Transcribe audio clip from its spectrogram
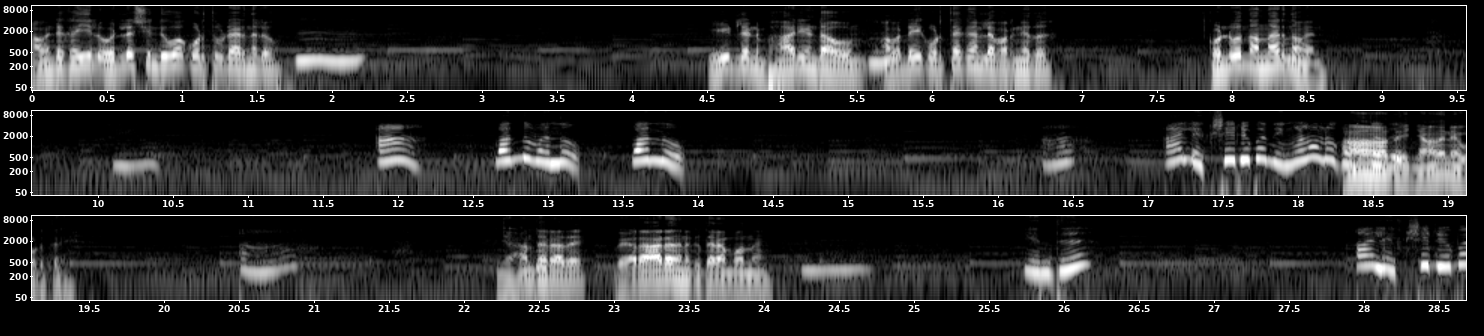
അവന്റെ കയ്യിൽ ഒരു ലക്ഷം രൂപ കൊടുത്തു വിട്ടായിരുന്നല്ലോ ഉം. വീട്ടിൽ എന്റെ ഭാര്യ ഉണ്ടാവും. അവരുടെ കൊടുത്തേക്കാനല്ലേ പറഞ്ഞത്? കൊണ്ടുവന്ന് തന്നായിരുന്നു അവൻ? ആ വന്നു വന്നു വന്നു. ആ ലക്ഷം രൂപ നിങ്ങളാണോ അതെ ഞാൻ തന്നെ കൊടുത്തേ ആ. ഞാൻ തരാതെ വേറെ ആരാ നിനക്ക് തരാൻ പോന്നേ? എന്ത്? ആ ലക്ഷം രൂപ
